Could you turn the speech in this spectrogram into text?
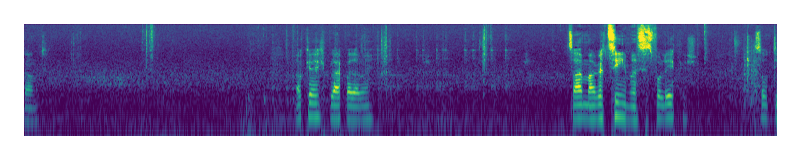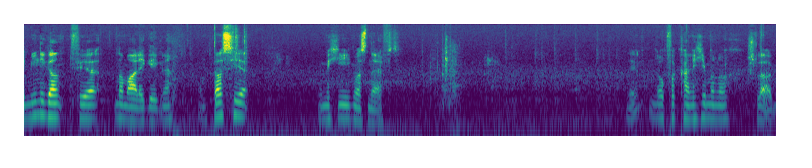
Interessant. Okay, ich bleib mal dabei. Zwei Magazin, das ist voll episch. So, die Minigun für normale Gegner. Und das hier, wenn mich irgendwas nervt. Den Opfer kann ich immer noch schlagen.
